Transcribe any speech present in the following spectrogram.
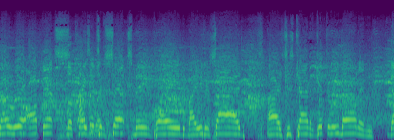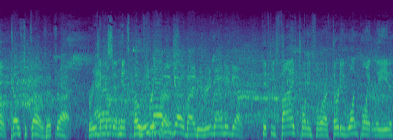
no real offense. Look crazy with offensive sets being played by either side. Uh, it's just kind of get the rebound and go coast to coast. That's right. Rebound, Atkinson hits both free rebound and throws. go, baby. Rebound and go. 55 24, a 31 point lead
